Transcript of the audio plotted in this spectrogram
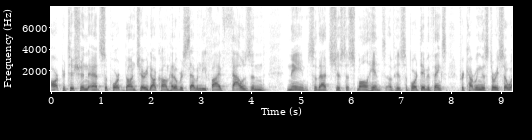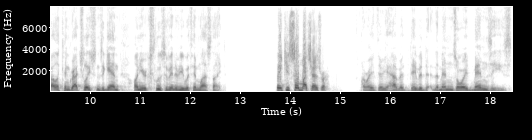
our petition at supportdoncherry.com had over 75,000 names. So that's just a small hint of his support. David, thanks for covering this story so well, and congratulations again on your exclusive interview with him last night. Thank you so much, Ezra. All right, there you have it. David the Menzoid Menzies,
